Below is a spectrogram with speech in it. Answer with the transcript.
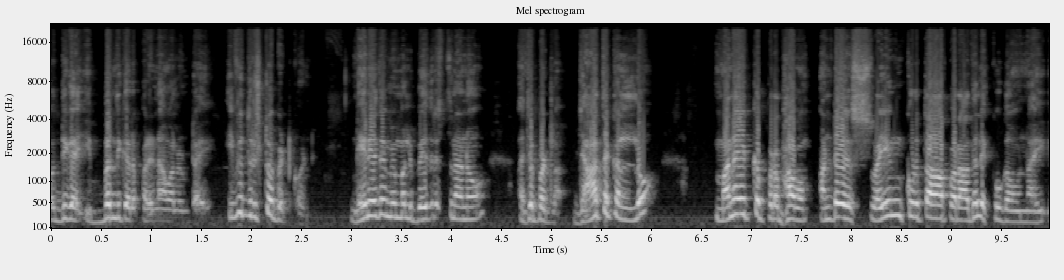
కొద్దిగా ఇబ్బందికర పరిణామాలు ఉంటాయి. ఇవి దృష్టిలో పెట్టుకోండి. నేనైతే మిమ్మల్ని బెదిరిస్తున్నానో అని చెప్పట్ల. జాతకంలో మన యొక్క ప్రభావం అంటే స్వయంకృతాపరాధాలు ఎక్కువగా ఉన్నాయి.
